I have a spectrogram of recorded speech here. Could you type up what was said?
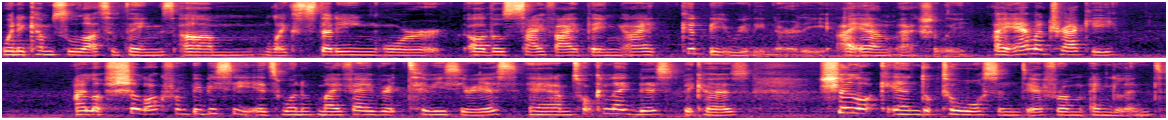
when it comes to lots of things, um, like studying or all those sci-fi thing, I could be really nerdy. I am actually. I am a Trekkie. I love Sherlock from BBC. It's one of my favorite TV series, and I'm talking like this because Sherlock and Dr. Watson, they're from England.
